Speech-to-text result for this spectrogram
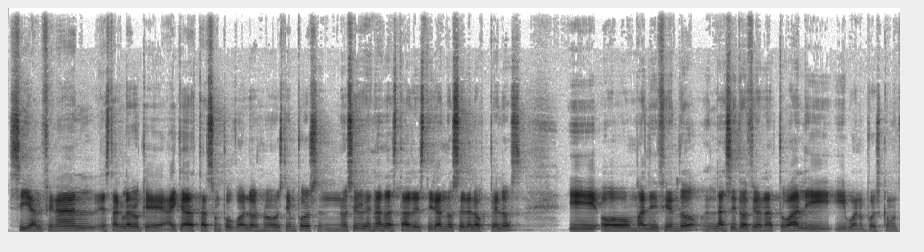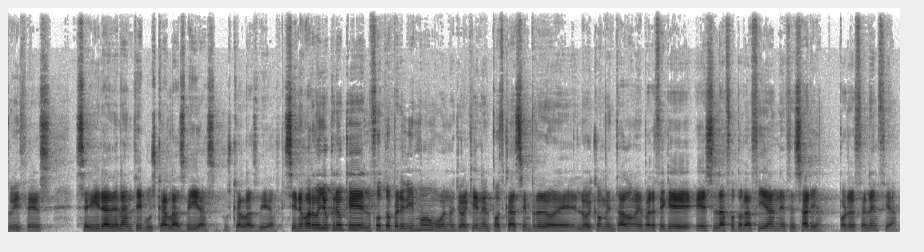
Sí, al final está claro que hay que adaptarse un poco a los nuevos tiempos. No sirve nada estar estirándose de los pelos y, o maldiciendo la situación actual y, y bueno, pues como tú dices, seguir adelante y buscar las vías, buscar las vías. Sin embargo, yo creo que el fotoperiodismo, bueno, yo aquí en el podcast siempre lo he, comentado, me parece que es la fotografía necesaria por excelencia,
